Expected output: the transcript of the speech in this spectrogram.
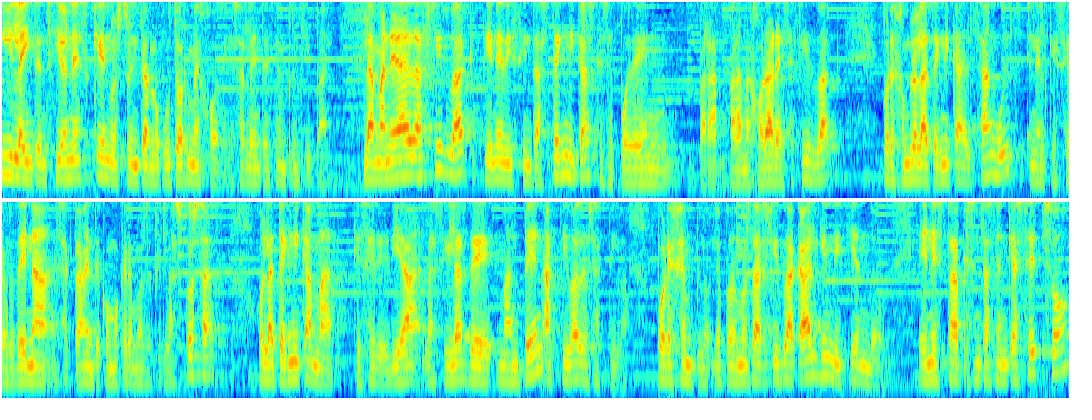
y la intención es que nuestro interlocutor mejore, esa es la intención principal. La manera de dar feedback tiene distintas técnicas que se pueden para, para mejorar ese feedback por ejemplo, la técnica del sándwich, en el que se ordena exactamente cómo queremos decir las cosas, o la técnica MAD, que sería las siglas de mantén, activa o desactiva. Por ejemplo, le podemos dar feedback a alguien diciendo, en esta presentación que has hecho,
